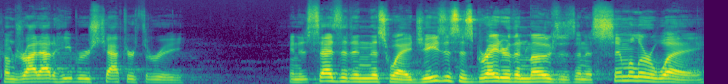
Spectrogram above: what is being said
Comes right out of Hebrews chapter 3. And it says it in this way Jesus is greater than Moses in a similar way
